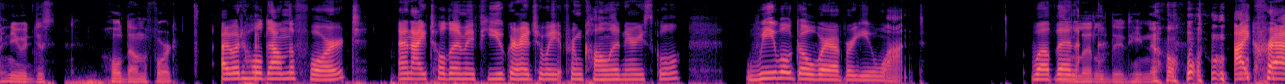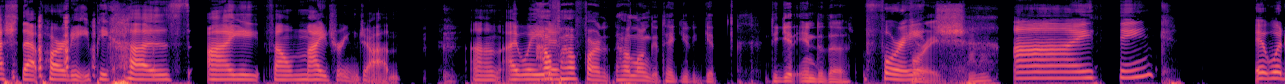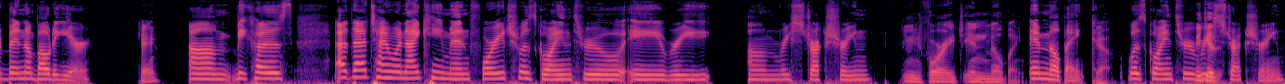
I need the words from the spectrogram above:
And you would just hold down the fort. I would hold down the fort, and I told him, if you graduate from culinary school, we will go wherever you want. Well, then Little did he know. I crashed that party because I found my dream job. Um, I waited. how how far? How long did it take you to get to get into the 4-H. 4-H? Mhm. I think it would have been about a year. Okay. Um, because at that time when I came in, 4-H was going through a re um restructuring You mean 4-H in Milbank? in Milbank. Yeah. Was going through Because- restructuring.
